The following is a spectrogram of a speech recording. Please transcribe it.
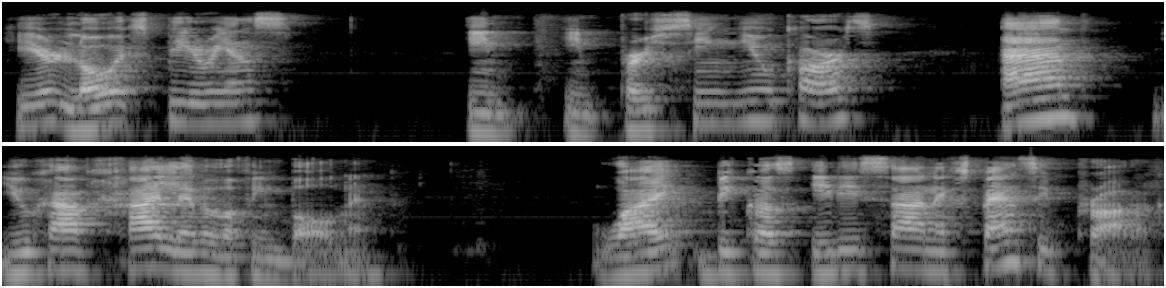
here, low experience in, in purchasing new cars and you have high level of involvement. Why? Because it is an expensive product.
